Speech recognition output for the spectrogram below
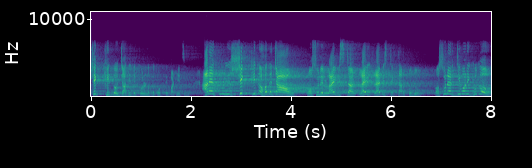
শিক্ষিত জাতিতে পরিণত করতে পাঠিয়েছিল আরে, তুমি যদি শিক্ষিত হতে চাও, রসুলের লাইফ স্টাইল লাইফ স্ট্রাকচার খুঁজো। রসুলের জীবনী খুঁজো।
